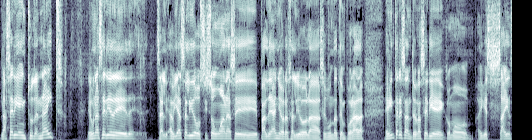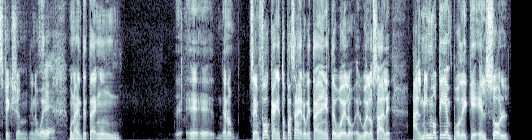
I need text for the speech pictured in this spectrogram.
la serie Into the Night es una serie de... de- sali- había salido Season 1 hace par de años, ahora salió la segunda temporada. Es interesante, una serie como, I guess, science fiction, in a way. Sí. Una gente está en un... eh, eh, you know, se enfocan estos pasajeros que están en este vuelo, el vuelo sale al mismo tiempo de que el sol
